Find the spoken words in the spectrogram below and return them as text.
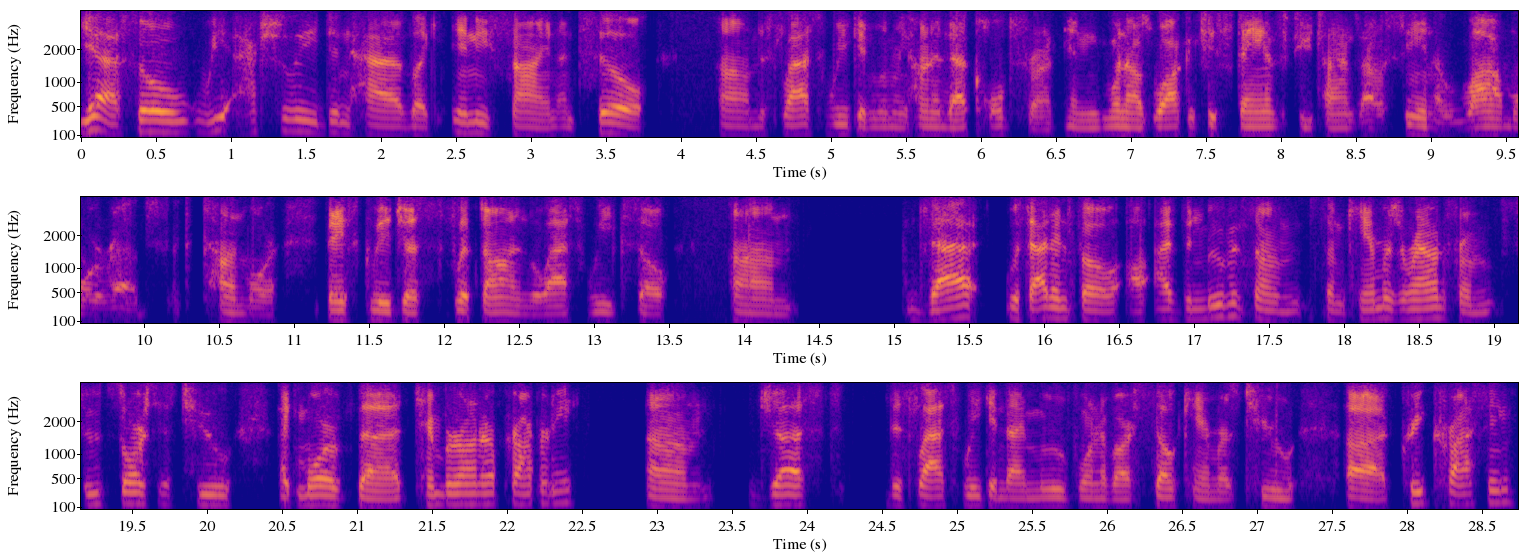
Yeah, so we actually didn't have like any sign until um, this last weekend when we hunted that cold front. And when I was walking through stands a few times, I was seeing a lot more rubs, like a ton more. Basically, just flipped on in the last week. So um, that with that info, I've been moving some some cameras around from food sources to like more of the timber on our property. Um, just this last weekend, I moved one of our cell cameras to uh, creek crossing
